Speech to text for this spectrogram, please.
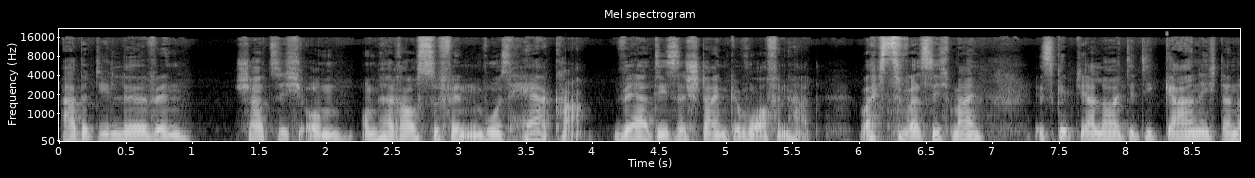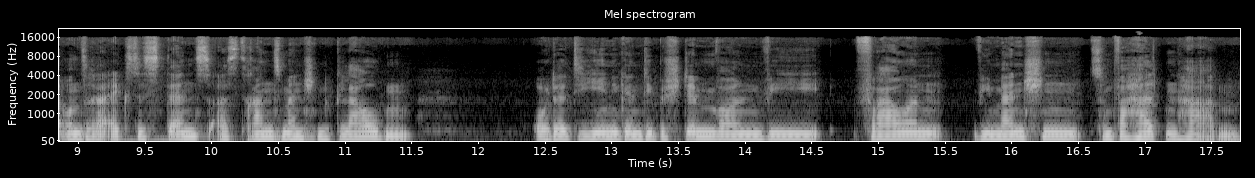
aber die Löwin schaut sich um, um herauszufinden, wo es herkam, wer diese Stein geworfen hat. Weißt du, was ich meine? Es gibt ja Leute, die gar nicht an unsere Existenz als Transmenschen glauben. Oder diejenigen, die bestimmen wollen, wie Frauen, wie Menschen zum Verhalten haben,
